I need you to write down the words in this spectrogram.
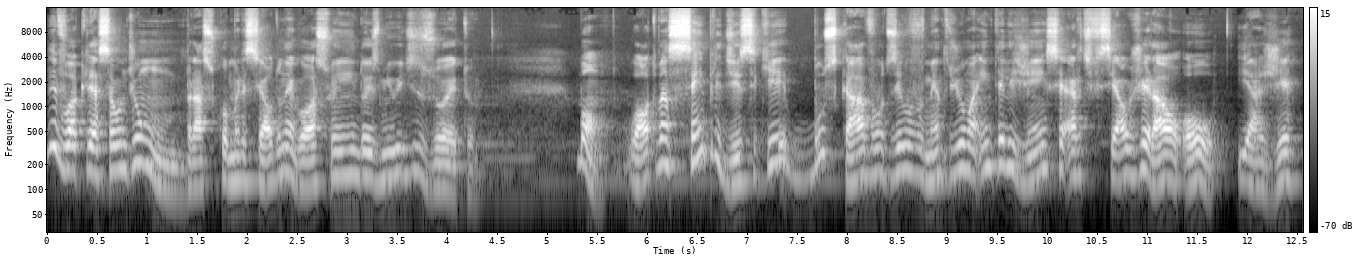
levou à criação de um braço comercial do negócio em 2018. Bom, o Altman sempre disse que buscava o desenvolvimento de uma inteligência artificial geral, ou IAG,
